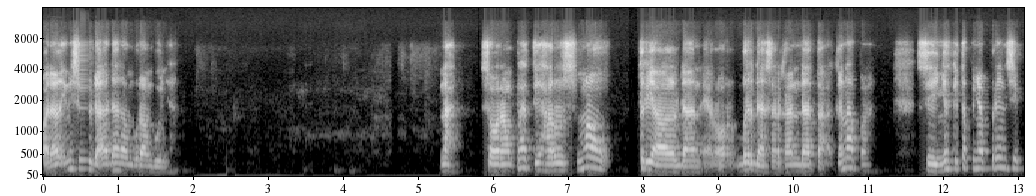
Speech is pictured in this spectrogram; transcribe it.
Padahal ini sudah ada rambu-rambunya. Nah, seorang pelatih harus mau trial dan error berdasarkan data. Kenapa? Sehingga kita punya prinsip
